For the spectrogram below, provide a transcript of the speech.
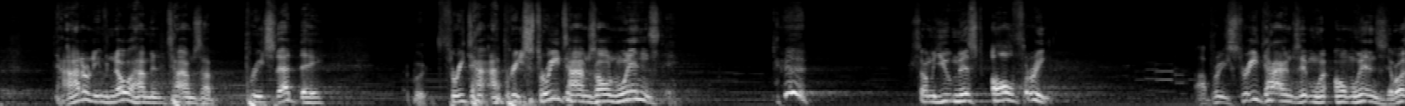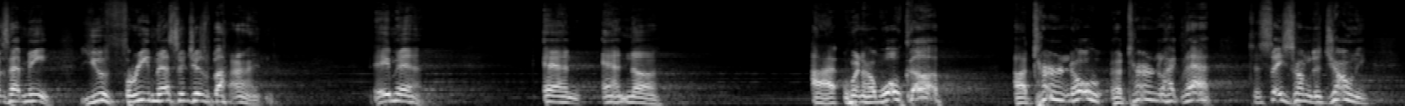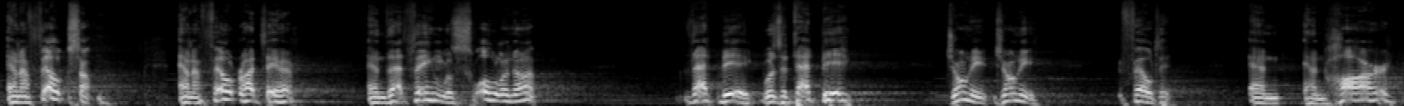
I don't even know how many times I preached that day. Three times, I preached three times on Wednesday. Some of you missed all three. I preached three times on Wednesday. What does that mean? You three messages behind. Amen and and uh, I when I woke up, I turned over, I turned like that to say something to Joni, and I felt something, and I felt right there, and that thing was swollen up, that big. Was it that big? Joni Joni felt it, and and hard,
